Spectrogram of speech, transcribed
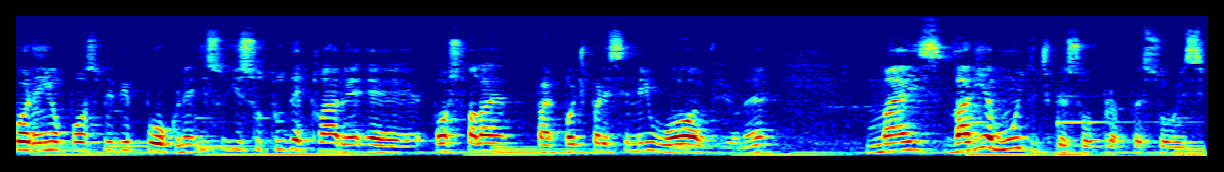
porém eu posso beber pouco, né? Isso, isso tudo é claro, é, é, posso falar, pode parecer meio óbvio, né? Mas varia muito de pessoa para pessoa esse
